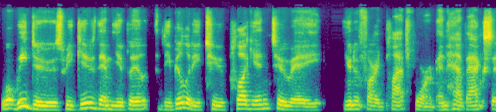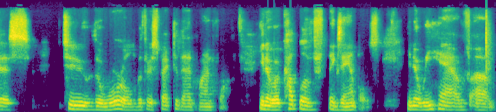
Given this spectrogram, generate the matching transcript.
What we do is we give them the, the ability to plug into a unified platform and have access to the world with respect to that platform. You know, a couple of examples. You know, we have um,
